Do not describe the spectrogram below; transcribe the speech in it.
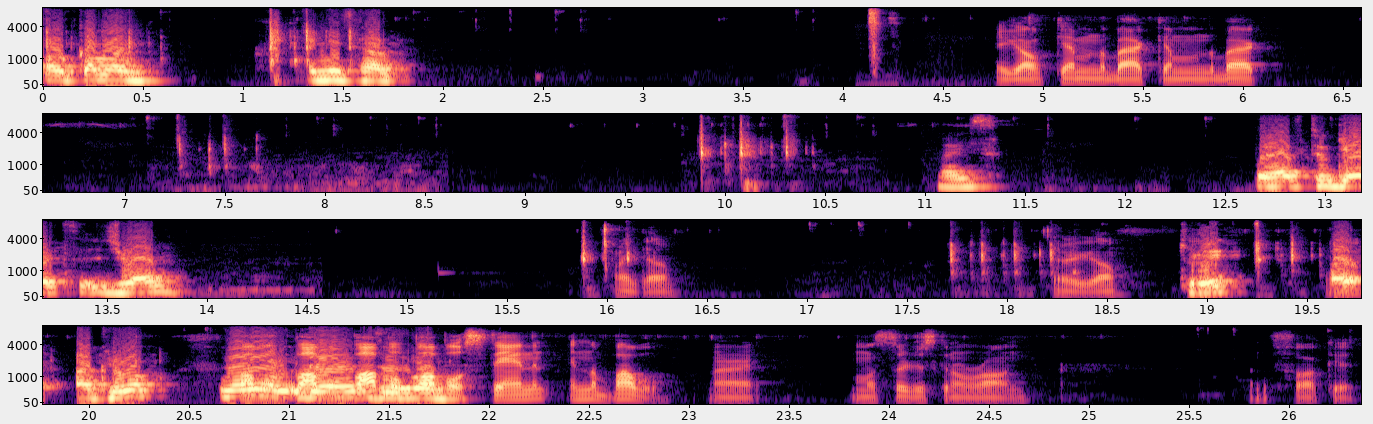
Oh, come on. I need help. Here you go. Get him in the back, get him in the back. Nice. We have to get Juan. I got him. There you go. Okay. Uh, Aklo? No, Bubble, no, bubble, the- bubble, the bubble. Stand in, the bubble. Alright. Unless they're just gonna run. And fuck it.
